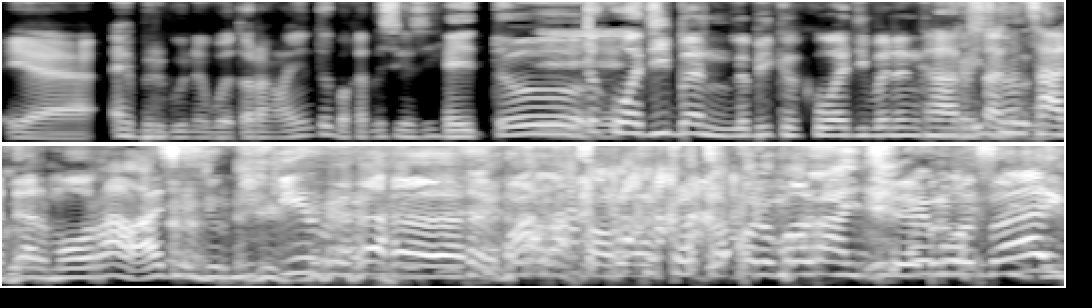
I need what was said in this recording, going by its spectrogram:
ya eh berguna buat orang lain tuh bucket list gak sih? Itu Itu kewajiban, lebih ke kewajiban dan keharusan. Itu Sadar moral aja jur mikir. Marah kalau kalau marah anjing. Ya, berbuat baik.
